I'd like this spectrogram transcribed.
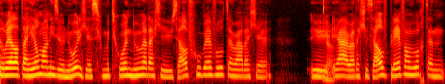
Terwijl dat, dat helemaal niet zo nodig is. Je moet gewoon doen waar dat je jezelf goed bij voelt en waar dat je je, ja. ja. waar dat je zelf blij van wordt en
